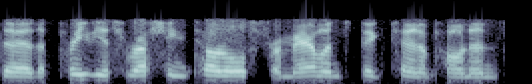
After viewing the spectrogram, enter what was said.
the the previous rushing totals for Maryland's Big Ten opponents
